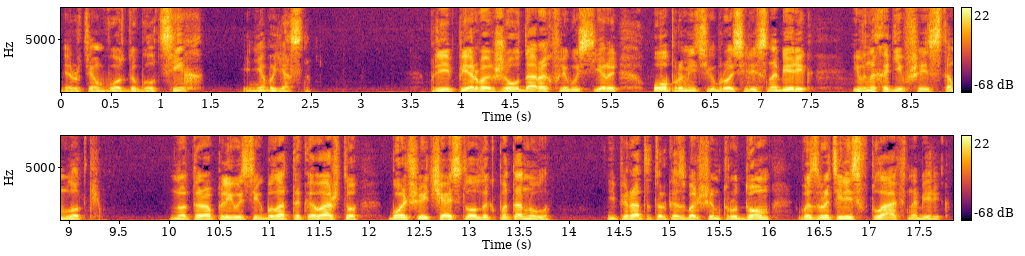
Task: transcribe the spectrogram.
Между тем воздух был тих, и небо ясно. При первых же ударах флебусьеры опрометью бросились на берег и в находившиеся там лодки. Но торопливость их была такова, что большая часть лодок потонула, и пираты только с большим трудом возвратились вплавь на берег.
